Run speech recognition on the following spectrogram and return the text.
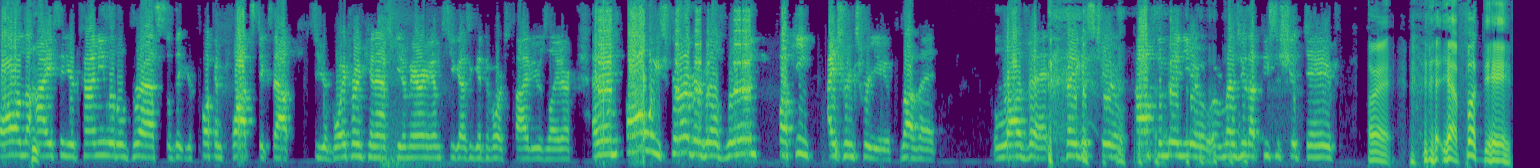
fall on the So- ice in your tiny little dress so that your fucking plot sticks out so your boyfriend can ask you to marry him so you guys can get divorced five years later. And then always forever he'll ruin fucking ice rinks for you. Love it. Love it. Vegas too. Off the menu. It reminds me of that piece of shit Dave. All right. yeah. Fuck Dave.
